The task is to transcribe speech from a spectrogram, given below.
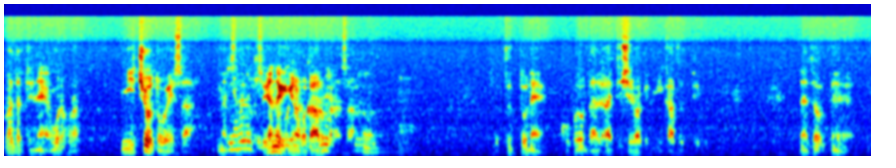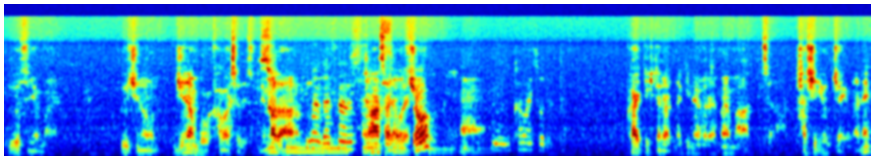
まあ、だってね、俺ほら、日曜と上さ、なんかやらなきゃいけないそうやんなきゃいけないことあるからさ、うん。うん。ずっとね、ここで相手してるわけにもいかずっていう。ね、とね要するにお前、うちの次男坊がかわいそうですね。まだ、まだ三歳三歳の子でしょ？うん。かわいそうだっ帰ってきたら泣きながら、まあまあってさ、走り寄っちゃうようなね。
